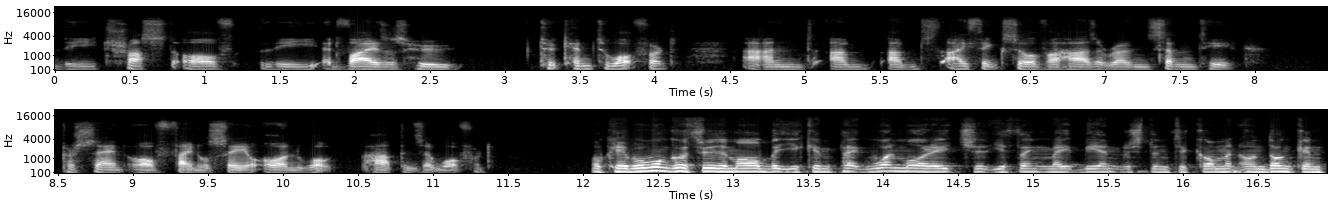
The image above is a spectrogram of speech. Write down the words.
the trust of the advisors who took him to Watford and um, um, I think Silva has around seventy percent of final say on what happens at Watford. Okay, we won't go through them all, but you can pick one more each that you think might be interesting to comment on, Duncan.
